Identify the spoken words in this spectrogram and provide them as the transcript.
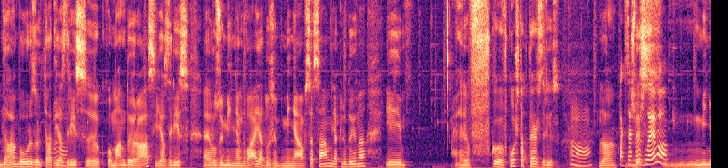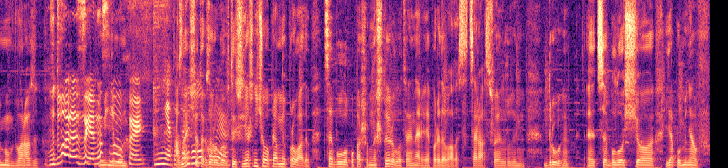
Да, був результат. Я Ну. зріс е, командою раз, я зріс е, розумінням два. Я дуже мінявся сам як людина. І е, в, ко- в коштах теж зріс. Ну, Да. Так це ж Десь важливо. Мінімум в два рази. в два рази, ну Мінімум. слухай. Ні, то а це знаєш, що так коли? заробив? Ти ж я ж нічого прям не впровадив. Це було, по-перше, мене штирило, це енергія передавалася. Це раз, що я зрозумів. Друге, е, це було, що я поміняв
